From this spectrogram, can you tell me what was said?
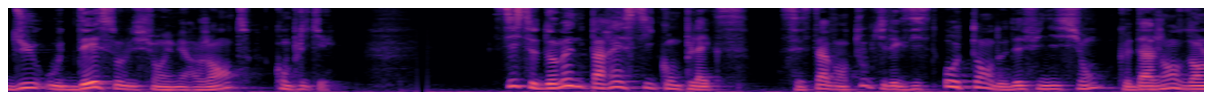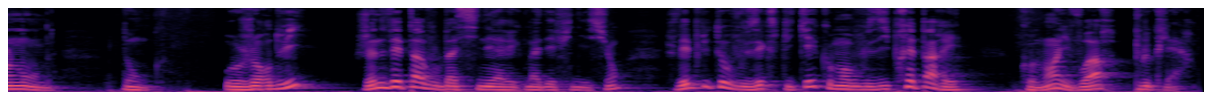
du ou des solutions émergentes compliqué. Si ce domaine paraît si complexe, c'est avant tout qu'il existe autant de définitions que d'agences dans le monde. Donc, aujourd'hui, je ne vais pas vous bassiner avec ma définition, je vais plutôt vous expliquer comment vous y préparer, comment y voir plus clair.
